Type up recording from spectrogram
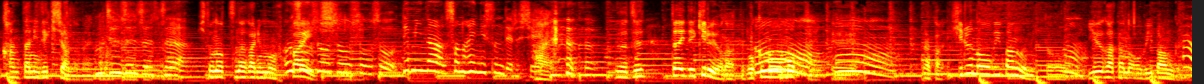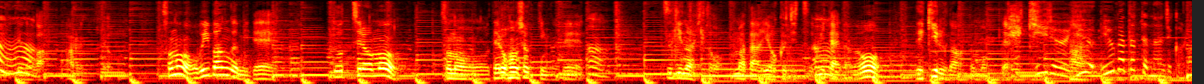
簡単にできちゃうんじゃないかな全然全然人のつながりも深いし。そうそうそうそうでみんなその辺に住んでるし、はい、絶対できるよなって僕も思っていて、なんか昼の帯番組とん夕方の帯番組っていうのがあるんですよ。その帯番組でどちらもそのテレフォンショッキングで次の人また翌日みたいなのをできるなと思って。できる、はい。ゆ夕方って何時から？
